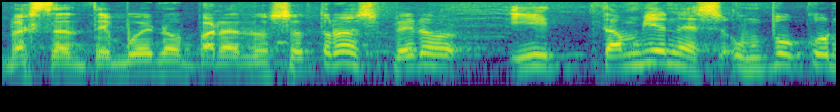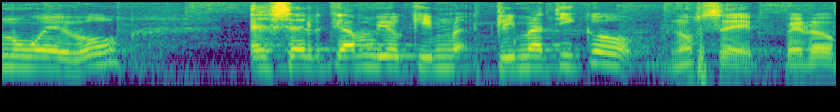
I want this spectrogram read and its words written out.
bastante bueno para nosotros, pero y también es un poco nuevo ¿Es el cambio climático? No sé, pero,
